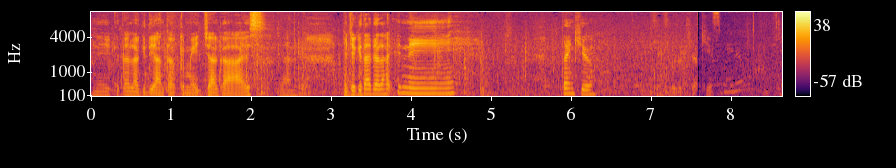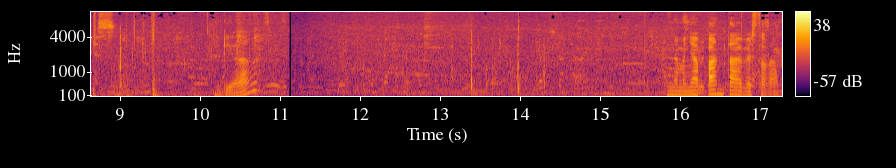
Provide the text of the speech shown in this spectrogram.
Nih kita lagi diantar ke meja guys dan meja kita adalah ini. Thank you. Thank you. Yes. Dia. Ini namanya Pantai Restaurant.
